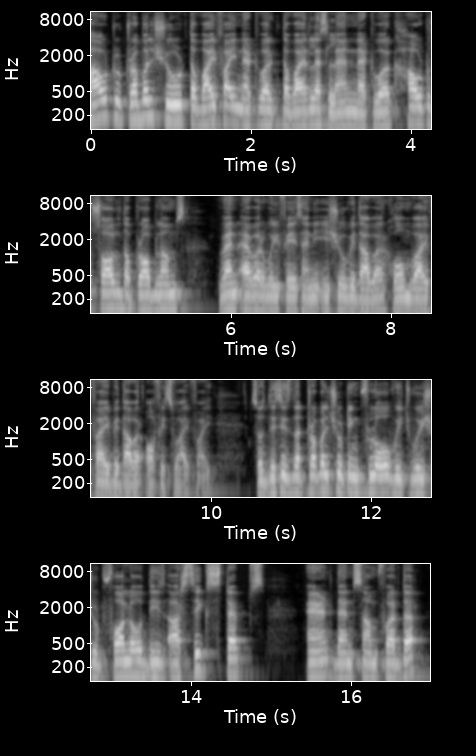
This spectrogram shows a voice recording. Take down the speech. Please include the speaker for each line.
Speaker 1: how to troubleshoot the Wi-Fi network, the wireless LAN network, how to solve the problems whenever we face any issue with our home Wi-Fi, with our office Wi-Fi. So this is the troubleshooting flow which we should follow. These are six steps and then some further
